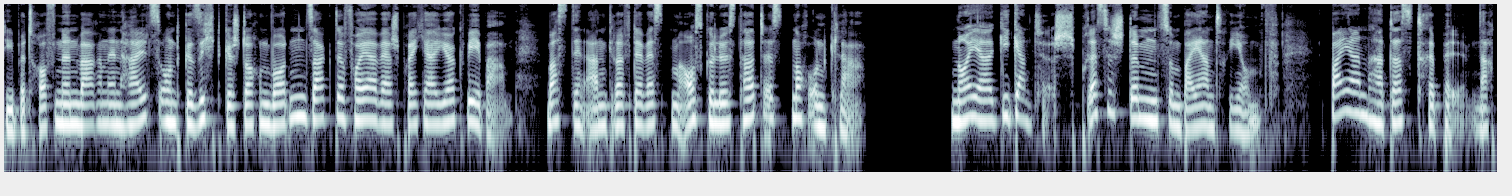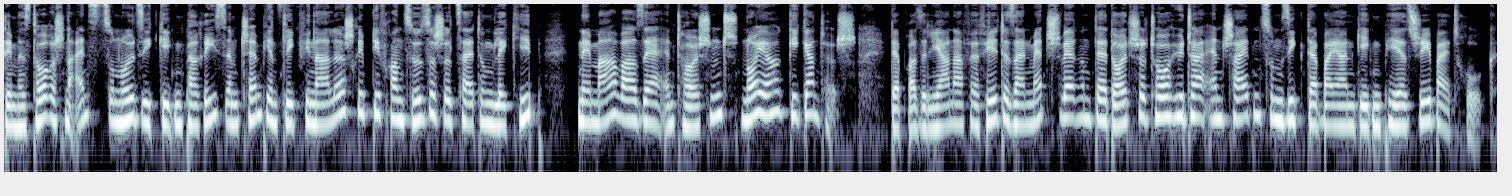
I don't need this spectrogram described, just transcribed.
Die Betroffenen waren in Hals und Gesicht gestochen worden, sagte Feuerwehrsprecher Jörg Weber. Was den Angriff der Wespen ausgelöst hat, ist noch unklar. Neuer gigantisch. Pressestimmen zum Bayern-Triumph. Bayern hat das Triple. Nach dem historischen 1 zu 0 Sieg gegen Paris im Champions League Finale schrieb die französische Zeitung L'Equipe, Neymar war sehr enttäuschend, Neuer gigantisch. Der Brasilianer verfehlte sein Match, während der deutsche Torhüter entscheidend zum Sieg der Bayern gegen PSG beitrug.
